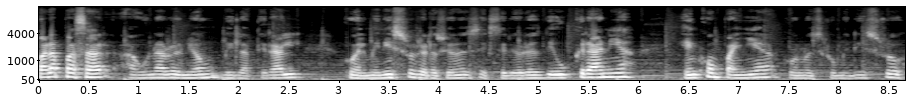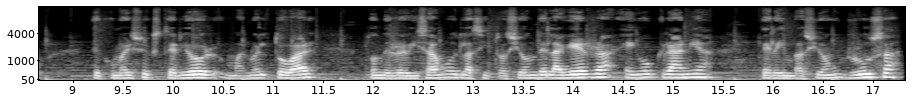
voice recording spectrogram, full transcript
Para pasar a una reunión bilateral con el ministro de Relaciones Exteriores de Ucrania, en compañía con nuestro ministro de Comercio Exterior, Manuel Tovar, donde revisamos la situación de la guerra en Ucrania, de la invasión rusa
